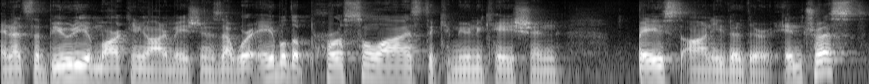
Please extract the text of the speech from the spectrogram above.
and that's the beauty of marketing automation is that we're able to personalize the communication based on either their interest,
